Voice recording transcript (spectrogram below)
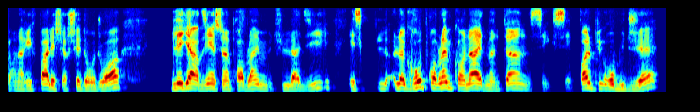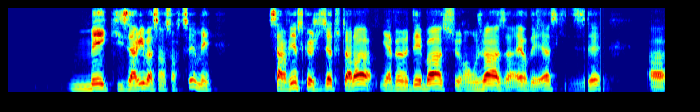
on n'arrive pas à aller chercher d'autres joueurs. Les gardiens, c'est un problème, tu l'as dit. Et le gros problème qu'on a à Edmonton, c'est que ce n'est pas le plus gros budget, mais qu'ils arrivent à s'en sortir. Mais ça revient à ce que je disais tout à l'heure. Il y avait un débat sur Onjaz à RDS qui disait euh,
